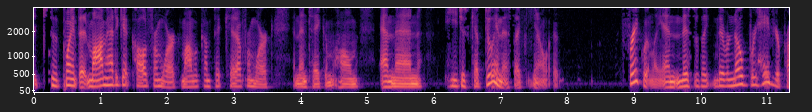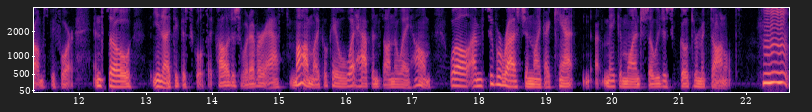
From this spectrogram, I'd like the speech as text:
To the point that mom had to get called from work. Mom would come pick kid up from work and then take him home. And then he just kept doing this like you know frequently. And this was like there were no behavior problems before. And so you know i think the school psychologist or whatever asked mom like okay well what happens on the way home? Well i'm super rushed and like i can't make him lunch so we just go through mcdonald's.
